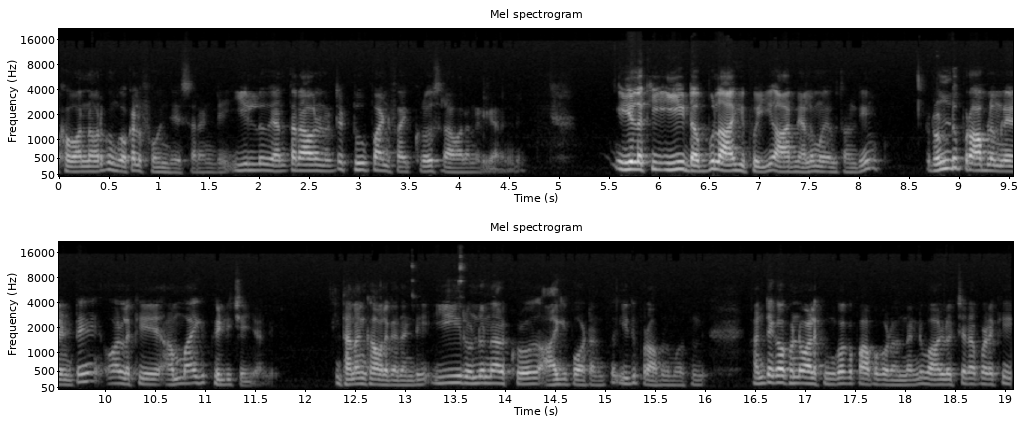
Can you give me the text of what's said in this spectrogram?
ఒక వన్ అవర్కి ఇంకొకళ్ళు ఫోన్ చేశారండి. వీళ్ళు ఎంత రావాలంటే టూ పాయింట్ ఫైవ్ క్రోస్ రావాలని అడిగారండి. వీళ్ళకి ఈ డబ్బులు ఆగిపోయి ఆరు నెలలు అవుతుంది రెండు ప్రాబ్లంలు ఏంటంటే వాళ్ళకి అమ్మాయికి పెళ్ళి చేయాలి ధనం కావాలి కదండి. ఈ రెండున్నర క్రోర్ ఆగిపోవడంతో ఇది ప్రాబ్లం అవుతుంది. అంతేకాకుండా వాళ్ళకి ఇంకొక పాప కూడా ఉందండి. వాళ్ళు వచ్చేటప్పటికి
